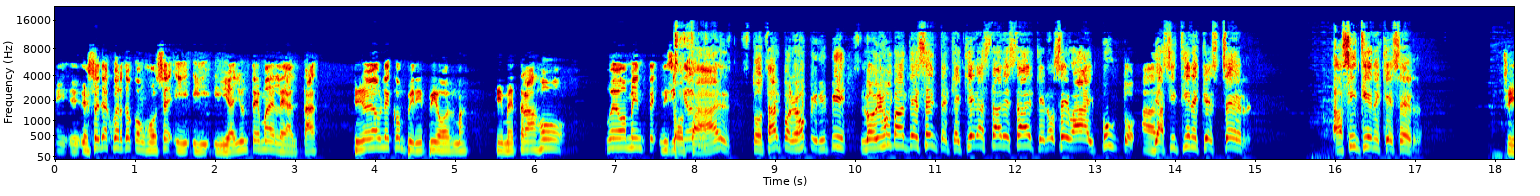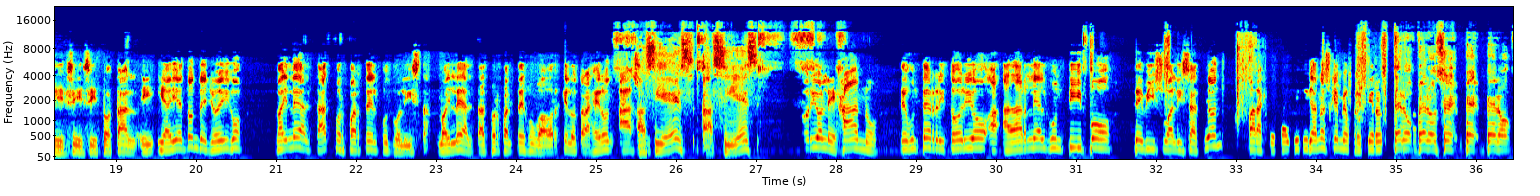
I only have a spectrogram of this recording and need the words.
eh, estoy de acuerdo con José y, y, y hay un tema de lealtad. Si yo ya hablé con Piripi Osma y me trajo nuevamente, ni siquiera... Total, total, por eso Piripi lo dijo más decente, el que quiera estar está, el que no se va y punto. Ah. Y así tiene que ser. Así tiene que ser. Sí, sí, sí, total. Y, y ahí es donde yo digo, no hay lealtad por parte del futbolista, no hay lealtad por parte del jugador que lo trajeron a su Así es, así es. territorio lejano, de un territorio a, a darle algún tipo de visualización para que tal diga, no es que me ofrecieron. Pero, pero, se, pe- pero,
